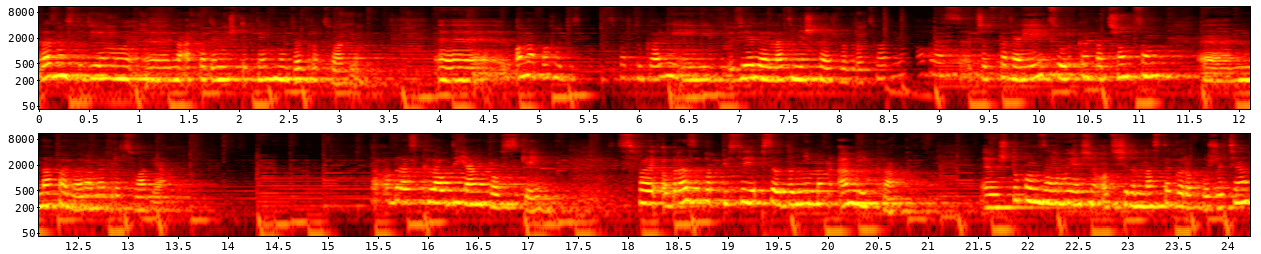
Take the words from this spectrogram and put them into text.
Razem studiujemy y, na Akademii Sztuk Pięknych we Wrocławiu. Ona pochodzi z- z Portugalii i wiele lat mieszka już we Wrocławiu. Obraz przedstawia jej córkę patrzącą y, na panoramę Wrocławia. To obraz Klaudii Jankowskiej. Swoje obrazy podpisuje pseudonimem Amika. Y, Sztuką zajmuje się od 17 roku życia.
